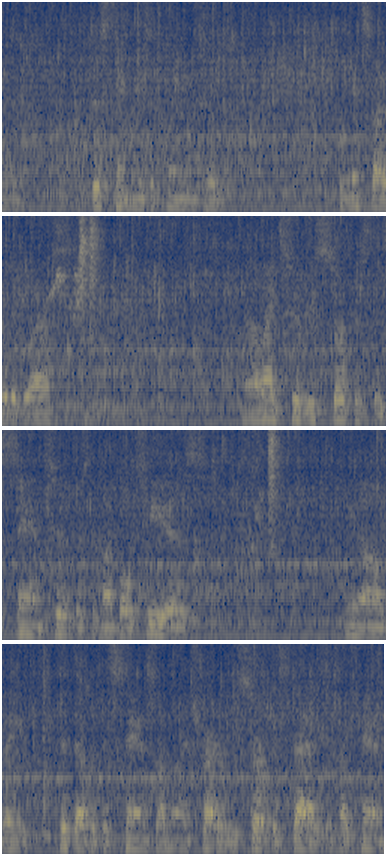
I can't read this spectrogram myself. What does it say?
And This tank too. The inside of the glass. And I like to resurface this sand too, because my botias, you know, they did that with the sand, so I'm gonna try to resurface that if I can.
